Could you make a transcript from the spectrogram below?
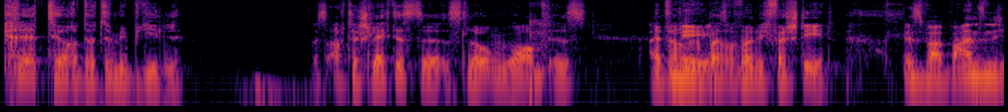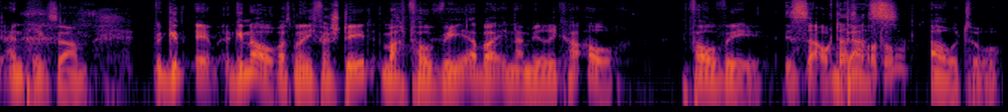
Créateur d'automobile. Was auch der schlechteste Slogan überhaupt ist. Einfach Nee. irgendwas, was man nicht versteht. Es war wahnsinnig einprägsam. Äh, genau, was man nicht versteht, macht VW aber in Amerika auch. VW. Ist auch das, Auto? Auto.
